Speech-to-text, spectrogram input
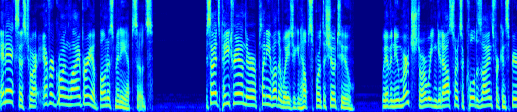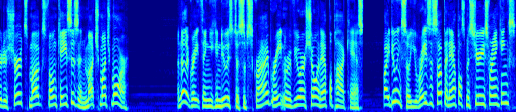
and access to our ever growing library of bonus mini episodes. Besides Patreon, there are plenty of other ways you can help support the show too. We have a new merch store where you can get all sorts of cool designs for conspirator shirts, mugs, phone cases, and much, much more. Another great thing you can do is to subscribe, rate, and review our show on Apple Podcasts. By doing so, you raise us up in Apple's mysterious rankings,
